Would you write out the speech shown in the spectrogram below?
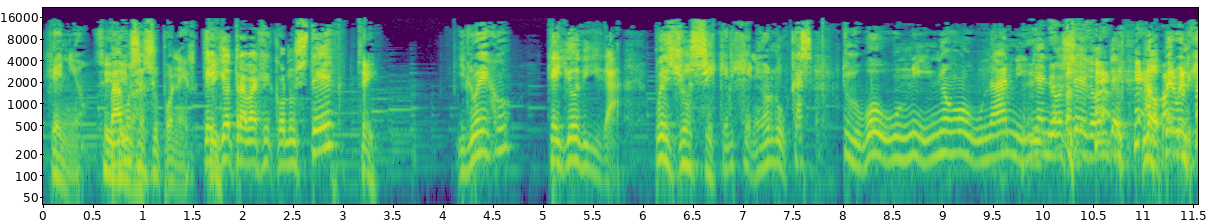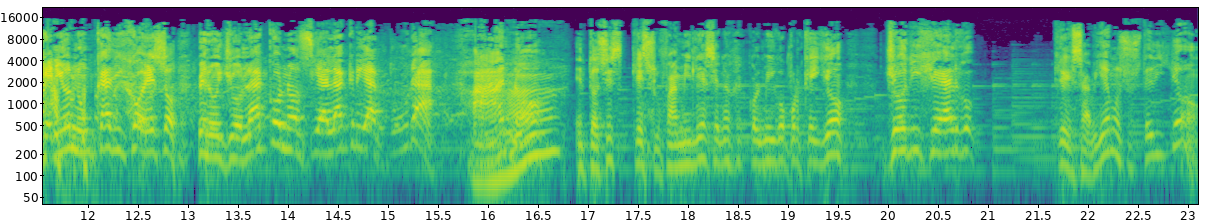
Genio, Sí, vamos diva. a suponer que Sí. yo trabaje con usted Sí. y luego que yo diga, pues yo sé que el genio Lucas tuvo un niño o una niña, no sé dónde. No, pero el genio nunca dijo eso, pero yo la conocí a la criatura. Ah, no. Entonces que su familia se enoje conmigo porque yo, yo dije algo que sabíamos usted y yo.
